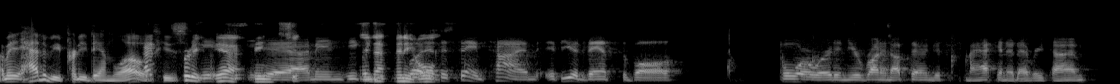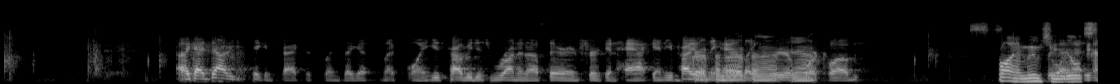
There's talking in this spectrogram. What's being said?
I mean, it had to be pretty damn low if he's. Pretty, yeah. I mean, yeah. I mean, he played that many but holes. at the same time, if you advance the ball forward and you're running up there and just smacking it every time, like I doubt he's taking practice swings. I guess is my point. He's probably just running up there and freaking hacking. He probably only had like ripping it, three or yeah. four clubs. probably moved some Yeah, wheels.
